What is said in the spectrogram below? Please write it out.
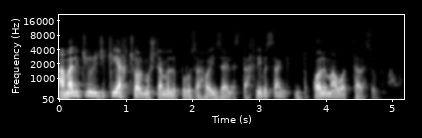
عمل جیولوژیکی یخچال مشتمل پروسه های زیل است. تخریب سنگ انتقال مواد ترسب مواد.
